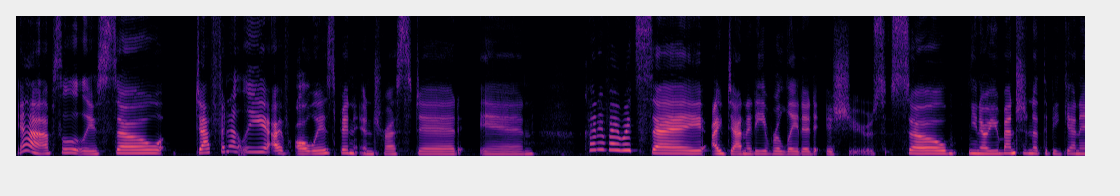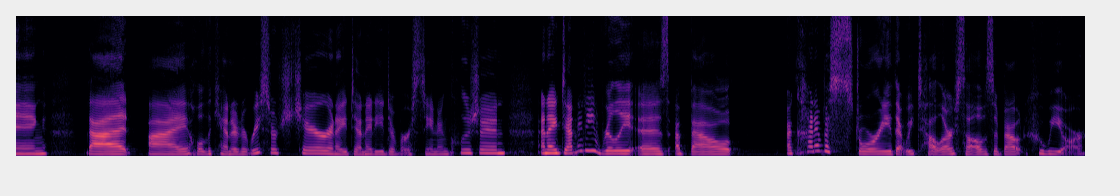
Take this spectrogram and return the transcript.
Yeah, absolutely. So, definitely, I've always been interested in kind of, I would say, identity related issues. So, you know, you mentioned at the beginning that I hold the Canada Research Chair in Identity, Diversity, and Inclusion. And identity really is about a kind of a story that we tell ourselves about who we are.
